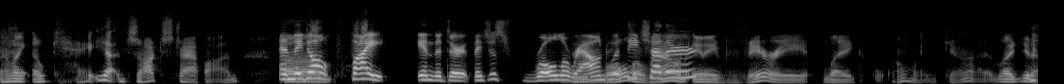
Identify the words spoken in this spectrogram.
I'm like, okay, yeah, jock strap on. And they Um, don't fight in the dirt. They just roll They around with each around other. in a very like, oh my god, like you know,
